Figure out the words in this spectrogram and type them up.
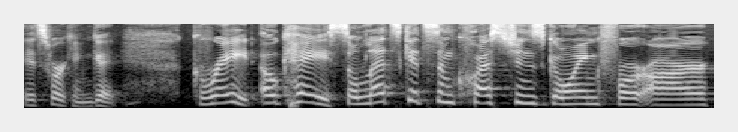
it's working good. Great. Okay, so let's get some questions going for our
